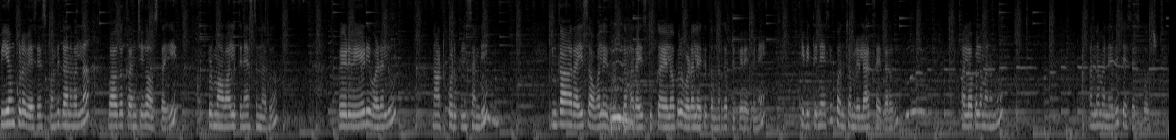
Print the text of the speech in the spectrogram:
బియ్యం కూడా వేసేసుకోండి. దానివల్ల బాగా క్రంచీగా వస్తాయి. ఇప్పుడు మా వాళ్ళు తినేస్తున్నారు. వేడి వేడి వడలు నాటుకోడి పులుసు అండి ఇంకా రైస్ అవ్వలేదు. ఇంకా రైస్ కుక్ అయ్యే లోపల వడలు అయితే తొందరగా ప్రిపేర్ అయిపోయినాయి. ఇవి తినేసి కొంచెం రిలాక్స్ అవుతారు. ఆ లోపల మనము అన్నం అనేది చేసేసుకోవచ్చు.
